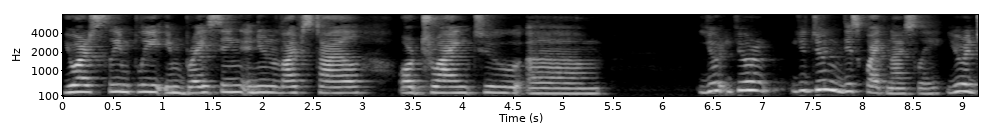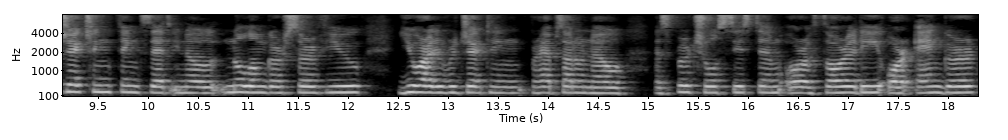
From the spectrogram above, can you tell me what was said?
you are simply embracing a new lifestyle or trying to um, you're you're you're doing this quite nicely you're rejecting things that you know no longer serve you you are rejecting perhaps i don't know a spiritual system or authority or anger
